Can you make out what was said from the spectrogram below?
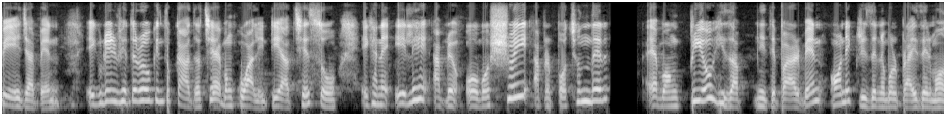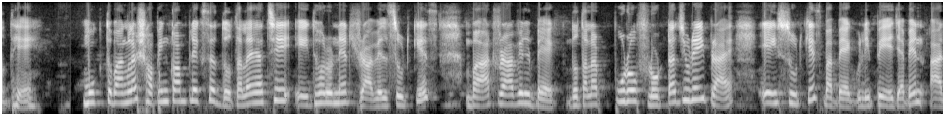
পেয়ে যাবেন। এগুলির ভেতরেও কিন্তু কাজ আছে এবং কোয়ালিটি আছে। সো এখানে এলে আপনি অবশ্যই আপনার পছন্দের এবং প্রিয় হিজাব নিতে পারবেন অনেক রিজনেবল প্রাইসের মধ্যে। মুক্ত বাংলা শপিং কমপ্লেক্সের দোতলায় আছে এই ধরনের ট্রাভেল স্যুটকেস বা ট্রাভেল ব্যাগ দোতলার পুরো ফ্লোরটা জুড়েই প্রায় এই স্যুটকেস বা ব্যাগগুলি পেয়ে যাবেন। আর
